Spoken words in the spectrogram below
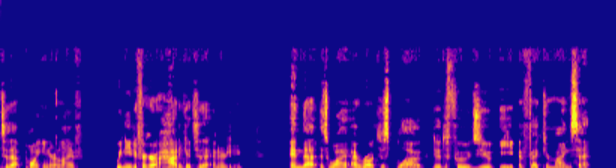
to that point in your life, we need to figure out how to get to that energy. And that is why I wrote this blog. Do the foods you eat affect your mindset?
